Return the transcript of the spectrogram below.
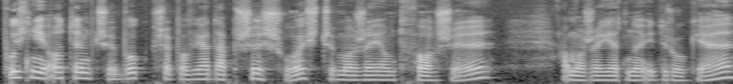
później o tym, czy Bóg przepowiada przyszłość, czy może ją tworzy, a może jedno i drugie,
